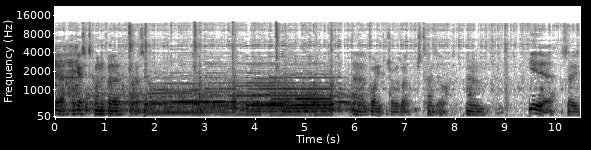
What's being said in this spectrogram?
yeah, I guess it's kind of a that's it. Uh, volume control as well, which turns it off. Um, yeah, so I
